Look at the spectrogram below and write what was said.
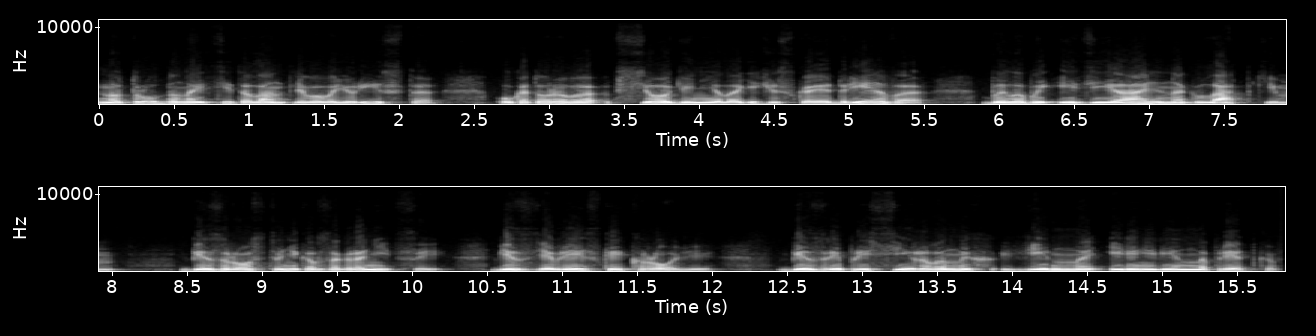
Но трудно найти талантливого юриста, у которого все генеалогическое древо было бы идеально гладким, без родственников за границей, без еврейской крови, без репрессированных винно или невинно предков,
